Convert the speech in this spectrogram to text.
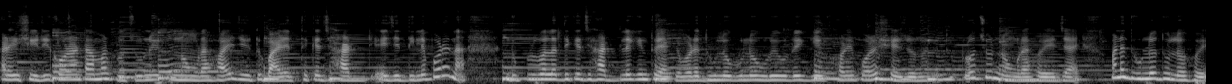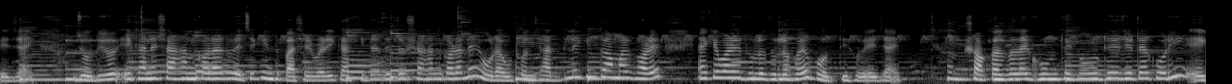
আর এই সিঁড়ির কোণাটা আমার প্রচুর নোংরা হয়, যেহেতু বাইরের থেকে ঝাড় এই যে দিলে পড়ে না দুপুরবেলার দিকে ঝাড় দিলে কিন্তু একেবারে ধুলোগুলো উড়ে উড়ে গিয়ে ঘরে পড়ে, সেজন্য কিন্তু প্রচুর নোংরা হয়ে যায় মানে ধুলো ধুলো হয়ে যায়। যদিও এখানে সাহান করা রয়েছে, কিন্তু পাশের বাড়ি কাকিদাদের তো সাহান করা নেই, ওরা উঠোন ঝাড় দিলে কিন্তু আমার ঘরে একেবারে ধুলো ধুলো হয়ে ভর্তি হয়ে যায়। সকালবেলায় ঘুম থেকে উঠে যেটা করি, এই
